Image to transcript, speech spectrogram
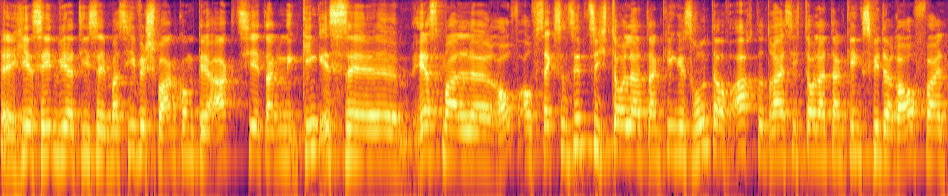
Äh, hier sehen wir diese massive Schwankung der Aktie. Dann ging es äh, erstmal rauf auf 76 Dollar, dann ging es runter auf 38 Dollar, dann ging es wieder rauf, weil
